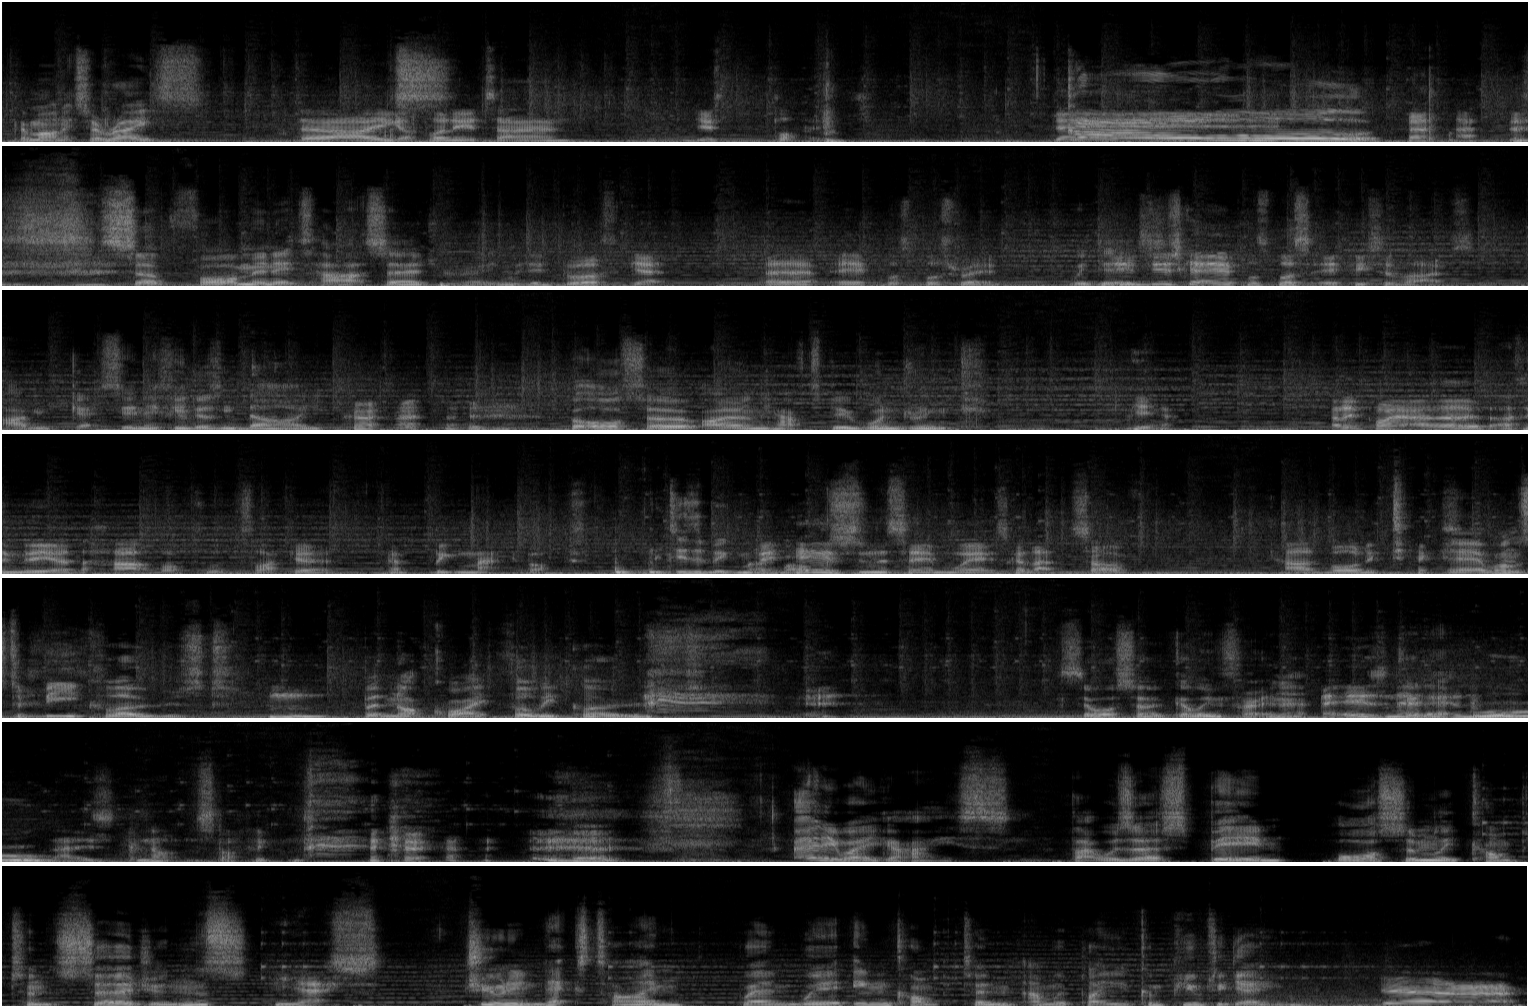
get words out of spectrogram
Come on, it's a race. oh, you got plenty of time. Just plop it. Goal! Sub four minutes heart surgery. We did both get uh, A plus plus rating. We Did you just get A plus plus if he survives? I'm guessing if he doesn't die. But also, I only have to do one drink. Yeah. I did point out earlier that I think the uh, the heart box looks like a, a Big Mac box. It is a big Mac it box. is in the same way. It's got that sort of cardboardy texture. Yeah, it wants to be closed, Hmm. but not quite fully closed. it's also going for it, isn't it? It is, isn't it? Look at it. Isn't it? Woo. That is not stopping. Anyway, guys, that was us being awesomely competent surgeons. yes. Tune in next time when we're incompetent and we're playing a computer game. Yeah.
